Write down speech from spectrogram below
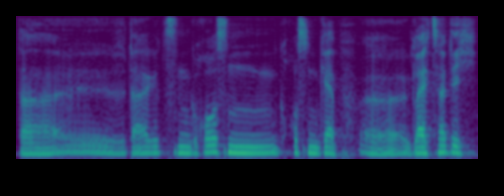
da, äh, da gibt es einen großen, großen Gap. Äh, gleichzeitig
